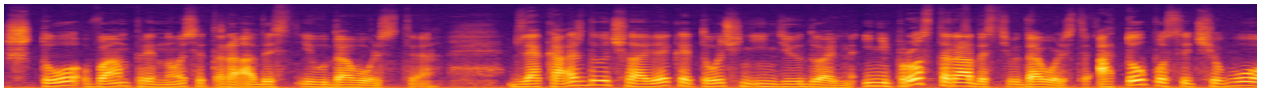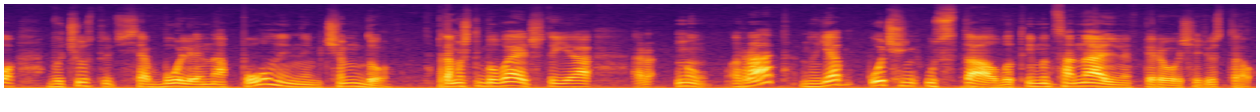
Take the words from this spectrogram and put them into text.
что вам приносит радость и удовольствие. Для каждого человека это очень индивидуально. И не просто радость и удовольствие, а то, после чего вы чувствуете себя более наполненным, чем до. Потому что бывает, что я ну, рад, но я очень устал, вот эмоционально в первую очередь устал.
